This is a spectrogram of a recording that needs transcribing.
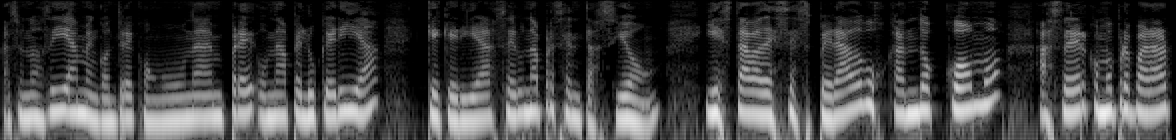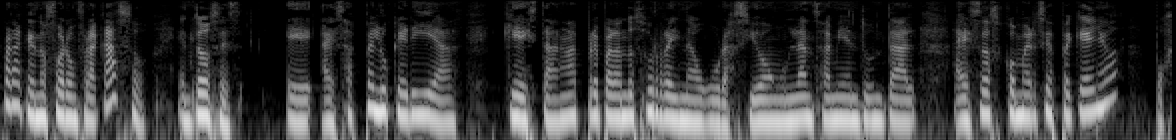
hace unos días me encontré con una, una peluquería que quería hacer una presentación y estaba desesperado buscando cómo hacer, cómo preparar para que no fuera un fracaso. Entonces, eh, a esas peluquerías que están preparando su reinauguración, un lanzamiento, un tal, a esos comercios pequeños, pues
